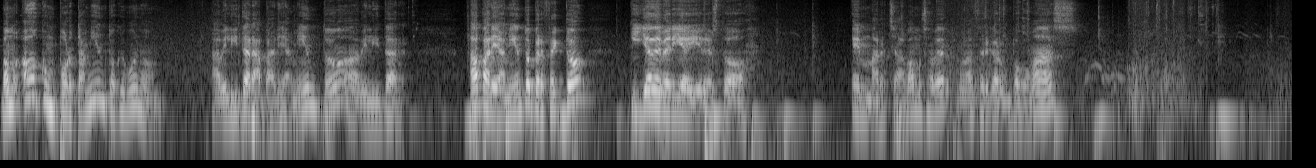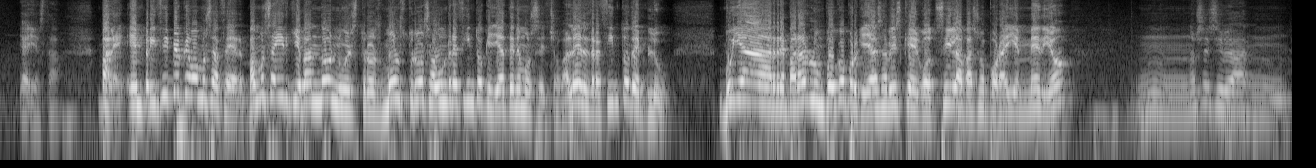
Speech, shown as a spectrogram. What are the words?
Vamos, ¡oh, comportamiento, qué bueno! Habilitar apareamiento, habilitar Apareamiento, perfecto. Y ya debería ir esto en marcha. Vamos a ver, me voy a acercar un poco más. Y ahí está. Vale, en principio, ¿qué vamos a hacer? Vamos a ir llevando nuestros monstruos a un recinto que ya tenemos hecho, ¿vale? El recinto de Blue. Voy a repararlo un poco porque ya sabéis que Godzilla pasó por ahí en medio. Mm, No sé si van...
